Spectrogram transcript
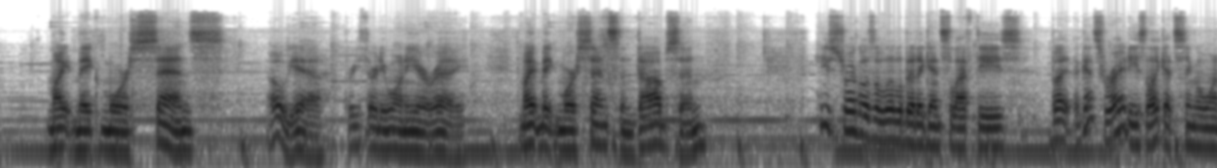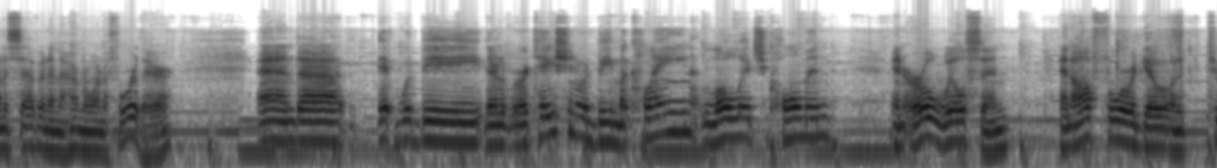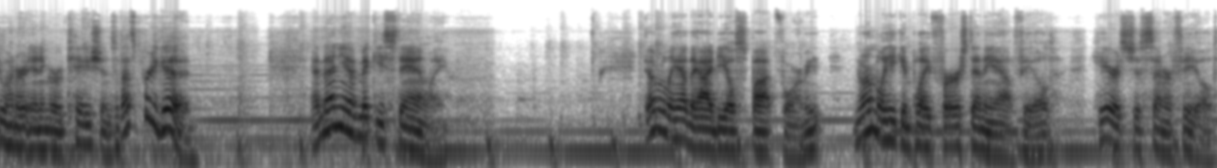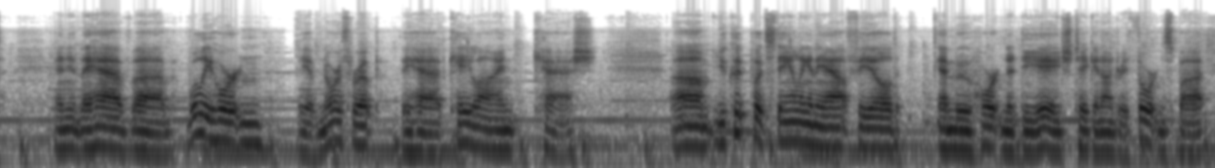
might make more sense. Oh yeah, 331 ERA might make more sense than Dobson. He struggles a little bit against lefties, but against righties, like that single one to seven and the homer one to four there. And uh, it would be their rotation would be McLain, Lolich, Coleman, and Earl Wilson, and all four would go on a 200 inning rotation. So that's pretty good. And then you have Mickey Stanley. Don't really have the ideal spot for him. He, normally he can play first and the outfield. Here it's just center field. And they have uh, Willie Horton, they have Northrup, they have Kaline, Cash. Um, you could put Stanley in the outfield and move Horton to DH, taking Andre Thornton's spot.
